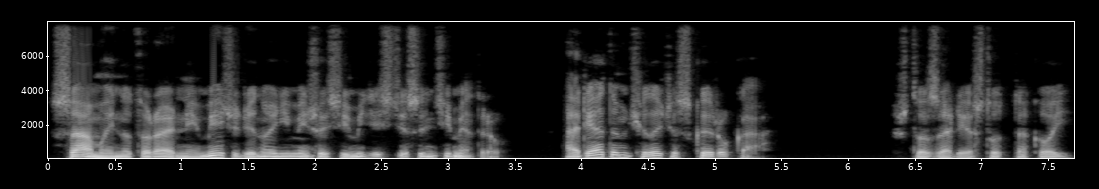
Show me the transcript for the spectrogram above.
Самый натуральный меч длиной не меньше 70 сантиметров. А рядом человеческая рука. Что за лес тут такой?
